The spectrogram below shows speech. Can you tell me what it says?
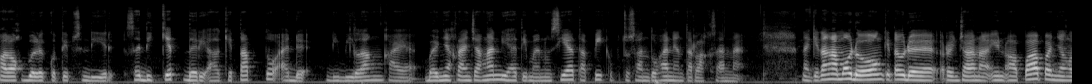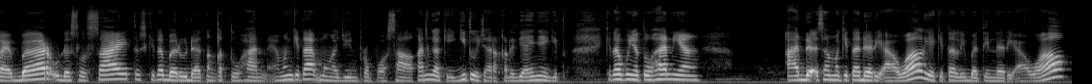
kalau aku boleh kutip sendiri sedikit dari Alkitab tuh ada dibilang kayak banyak rancangan di hati manusia tapi keputusan Tuhan yang terlaksana. Nah kita nggak mau dong kita udah rencanain apa panjang lebar udah selesai terus kita baru datang ke Tuhan. Emang kita mau ngajuin proposal kan nggak kayak gitu cara kerjanya gitu. Kita punya Tuhan yang ada sama kita dari awal ya kita libatin dari awal.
